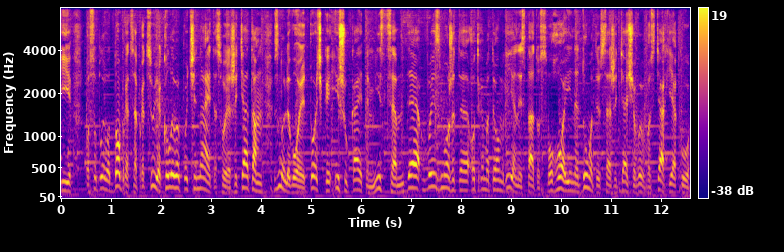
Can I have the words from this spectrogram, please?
І особливо добре це працює, коли ви починаєте своє життя там з нульової точки і шукаєте місце, де ви зможете отримати омріяний статус свого і не думати все життя, що ви в гостях, як у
